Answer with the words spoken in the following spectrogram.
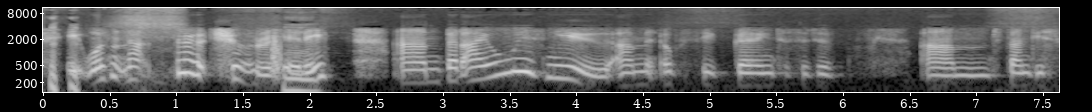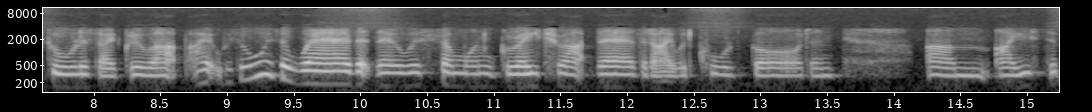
it wasn't that spiritual, really. Mm. Um, but I always knew, um, obviously going to sort of um, Sunday school as I grew up, I was always aware that there was someone greater out there that I would call God. And um, I used to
